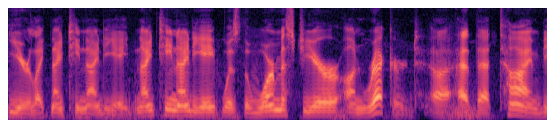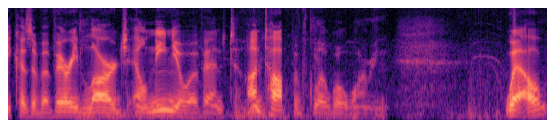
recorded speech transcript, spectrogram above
year like 1998. 1998 was the warmest year on record uh, at that time because of a very large El Nino event on top of global warming. Well,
